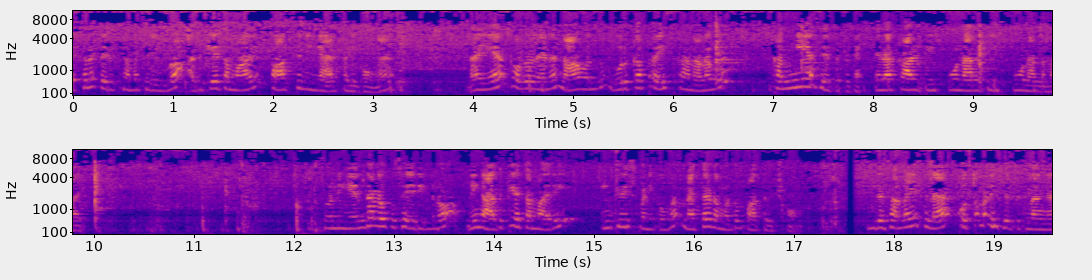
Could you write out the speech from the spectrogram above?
எத்தனை பேருக்கு சமைக்கிறீங்களோ அதுக்கேற்ற மாதிரி பார்த்து நீங்க ஆட் பண்ணிக்கோங்க. நான் ஏன் சொல்றேன்னா நான் வந்து ஒரு கப் ரைஸ்க்கான அளவு கம்மியா சேர்த்துக்கிட்டேன் ஏதாவது கால் டீஸ்பூன் அரை டீஸ்பூன் அந்த மாதிரி. ஸோ நீங்க எந்த அளவுக்கு செய்கிறீங்களோ நீங்க அதுக்கேற்ற மாதிரி இன்க்ரீஸ் பண்ணிக்கோங்க. மெத்தடை மட்டும் பார்த்து வச்சுக்கோங்க. இந்த சமயத்துல கொத்தமல்லி சேர்த்துக்கலாங்க.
